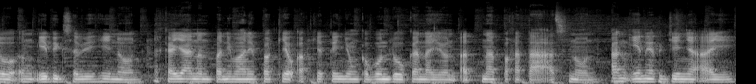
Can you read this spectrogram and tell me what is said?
So, ang ibig sabihin nun, nakayanan pa ni Manny Pacquiao akyatin yung kabundukan na yon at napakataas nun. Ang energy niya ay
